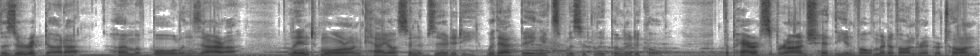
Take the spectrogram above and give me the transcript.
The Zurich Dada, home of Ball and Tzara, leant more on chaos and absurdity without being explicitly political. The Paris branch had the involvement of Andre Breton,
